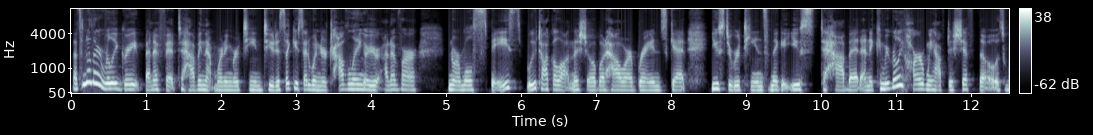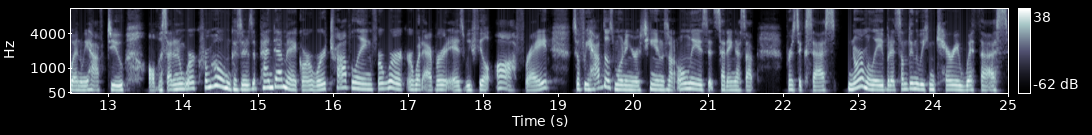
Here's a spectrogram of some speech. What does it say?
That's another really great benefit to having that morning routine too. Just like you said, when you're traveling or you're out of our normal space, we talk a lot in the show about how our brains get used to routines and they get used to habit. And it can be really hard when we have to shift those when we have to all of a sudden work from home because there's a pandemic or we're traveling for work or whatever it is, we feel off, right? So if we have those morning routines, not only is it setting us up for success normally, but it's something that we can carry with us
